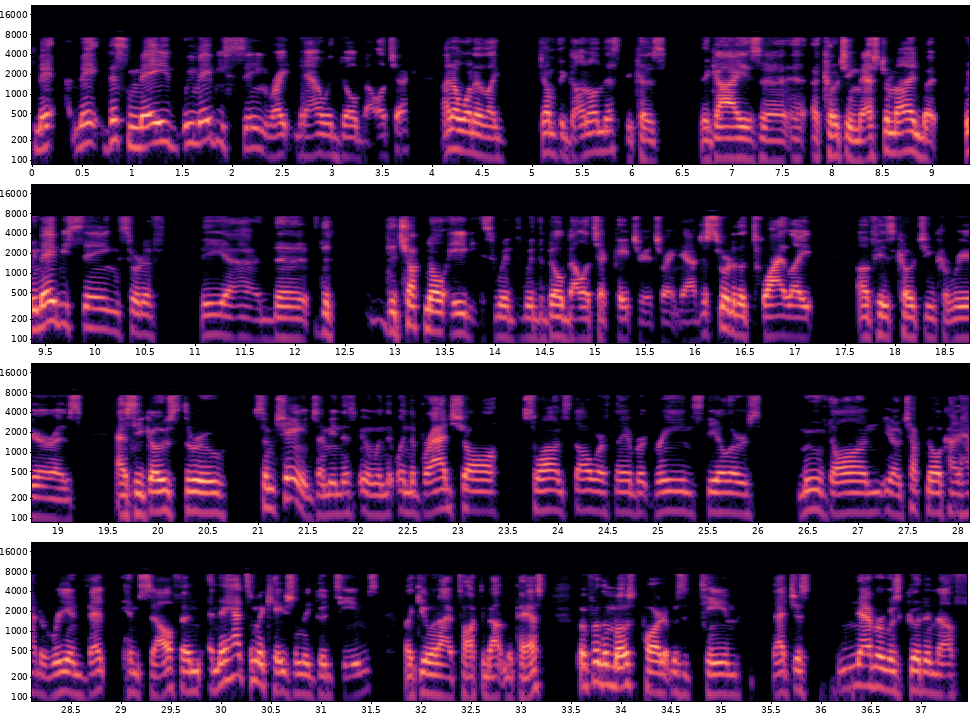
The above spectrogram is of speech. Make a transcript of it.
may, may this may we may be seeing right now with Bill Belichick. I don't want to like jump the gun on this because the guy is a, a coaching mastermind, but we may be seeing sort of the uh, the the the Chuck Noll 80s with with the Bill Belichick Patriots right now, just sort of the twilight of his coaching career as as he goes through some change. I mean, this you know, when the, when the Bradshaw, Swan, Stallworth, Lambert, Green Steelers moved on, you know, Chuck Noll kind of had to reinvent himself, and and they had some occasionally good teams like you and I have talked about in the past, but for the most part, it was a team that just never was good enough,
